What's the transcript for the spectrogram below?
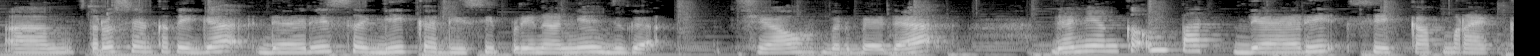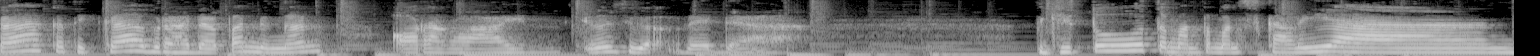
Um, terus yang ketiga, dari segi kedisiplinannya juga jauh berbeda. Dan yang keempat, dari sikap mereka ketika berhadapan dengan orang lain. Itu juga beda. Begitu teman-teman sekalian.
